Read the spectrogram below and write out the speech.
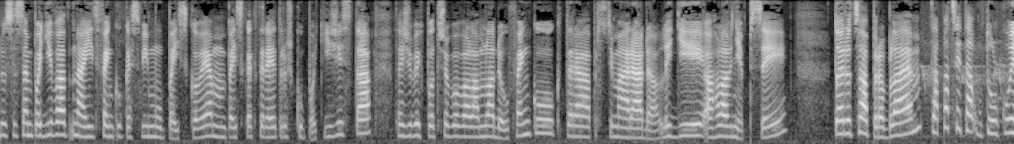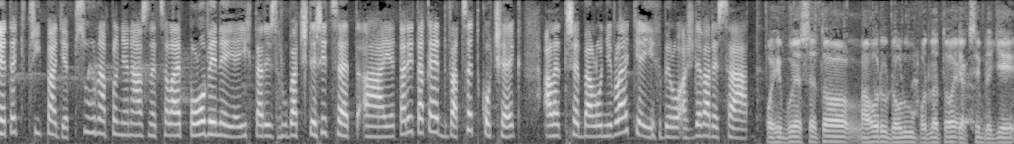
Jdu se sem podívat najít Fenku ke svýmu pejskovi. Já mám pejska, který je trošku potížista, takže bych potřebovala mladou Fenku, která prostě má ráda lidi a hlavně psy to je docela problém. Kapacita útulku je teď v případě psů naplněná z necelé poloviny, je jich tady zhruba 40 a je tady také 20 koček, ale třeba loni v létě jich bylo až 90. Pohybuje se to nahoru dolů podle toho, jak si lidi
